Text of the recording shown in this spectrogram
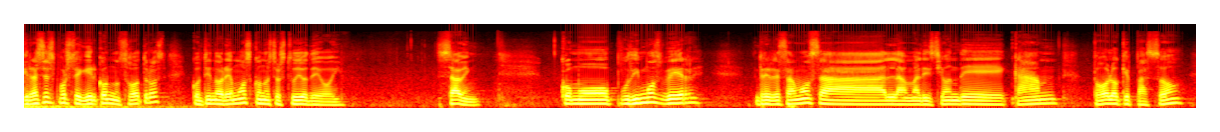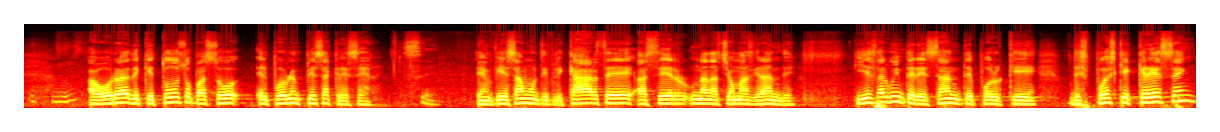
Gracias por seguir con nosotros. Continuaremos con nuestro estudio de hoy. Saben, como pudimos ver, regresamos a la maldición de Cam, todo lo que pasó. Ahora de que todo eso pasó, el pueblo empieza a crecer, Sí. empieza a multiplicarse, a ser una nación más grande. Y es algo interesante porque después que crecen,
